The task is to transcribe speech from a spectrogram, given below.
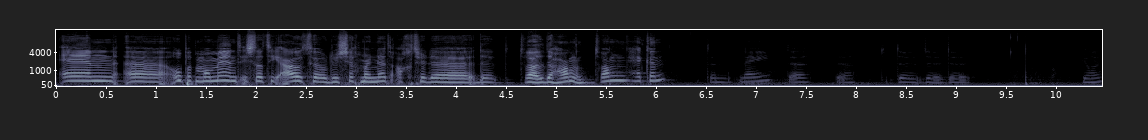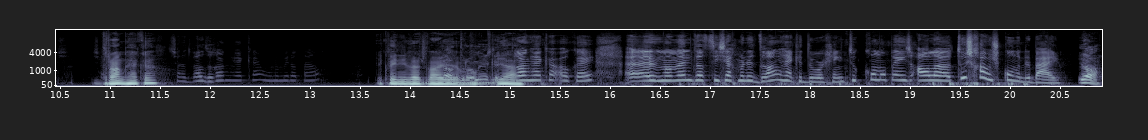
en eh, op het moment is dat die auto dus zeg maar net achter de, de, de, de hang, dwanghekken... De, nee, de, de, de, de, de... Jongens, zijn- Dranghekken? zijn het wel dranghekken? Hoe noem je dat nou? Ik weet niet waar, waar Ja, je... dranghekken. Ja. Dranghekken, oké. Eh, het moment dat hij zeg maar de dranghekken doorging, toen kon opeens alle toeschouwers konden erbij. Ja,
